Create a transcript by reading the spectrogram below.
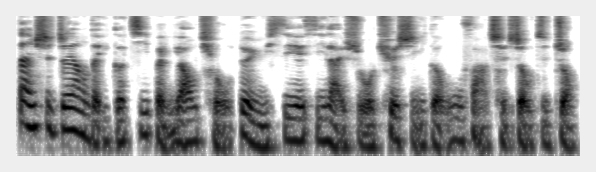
但是，这样的一个基本要求，对于 CAC 来说，却是一个无法承受之重。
